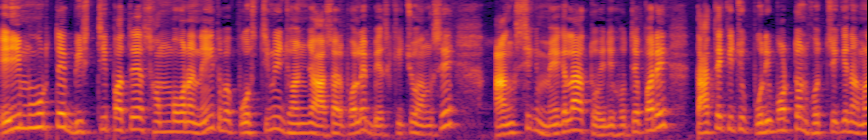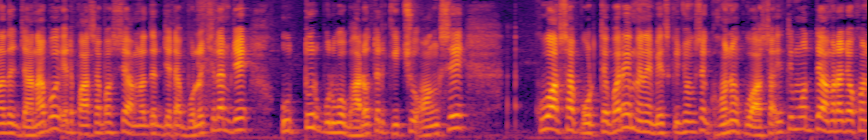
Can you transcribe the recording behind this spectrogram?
এই মুহূর্তে বৃষ্টিপাতের সম্ভাবনা নেই, তবে পশ্চিমী ঝঞ্ঝা আসার ফলে বেশ কিছু অংশে আংশিক মেঘলা তৈরি হতে পারে। তাতে কিছু পরিবর্তন হচ্ছে কিনা আমাদের জানাব। এর পাশাপাশি আমাদের যেটা বলেছিলাম যে উত্তর পূর্ব ভারতের কিছু অংশে কুয়াশা পড়তে পারে মানে বেশ কিছু অংশে ঘন কুয়াশা। ইতিমধ্যে আমরা যখন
